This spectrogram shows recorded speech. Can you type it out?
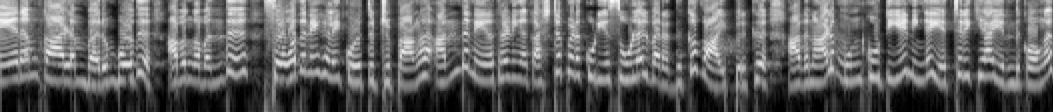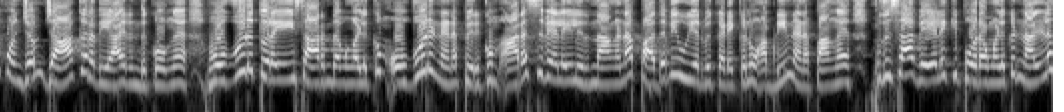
நேரம் காலம் வரும்போது அவங்க வந்து சோதனைகளை கொடுத்துட்டு இருப்பாங்க அந்த நேரத்தில் நீங்கள் கஷ்டப்படக்கூடிய சூழல் வர்றதுக்கு வாய்ப்பு இருக்கு. அதனால முன்கூட்டியே நீங்கள் எச்சரிக்கையாக இருந்துக்கோங்க. கொஞ்சம் ஜாக்கிரதையாக இருந்துக்கோங்க. ஒவ்வொரு துறையை சார்ந்தவங்களுக்கும் ஒவ்வொரு நினப்பு இருக்கும். அரசு வேலையில் இருந்தாங்கன்னா பதவி உயர்வு கிடைக்கணும் அப்படின்னு நினைப்பாங்க. புதுசாக வேலைக்கு போகிறவங்களுக்கு நல்ல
